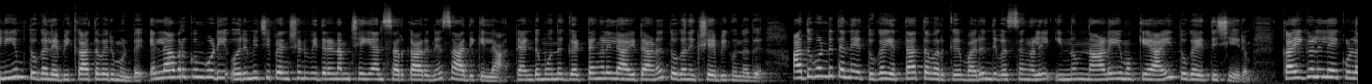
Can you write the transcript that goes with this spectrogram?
ഇനിയും തുക ലഭിക്കാത്തവരുമുണ്ട്. എല്ലാവർക്കും കൂടി ഒരുമിച്ച് പെൻഷൻ വിതരണം ചെയ്യാൻ സർക്കാരിന് സാധിക്കില്ല. രണ്ട് മൂന്ന് ഘട്ടങ്ങളിലായിട്ടാണ് തുക നിക്ഷേപിക്കുന്നത്. അതുകൊണ്ട് തന്നെ തുക എത്താത്തവർക്ക് വരും ദിവസങ്ങളിൽ ഇന്നും നാളെയുമൊക്കെയായി തുക എത്തിച്ചേരും. കൈകളിലേക്കുള്ള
